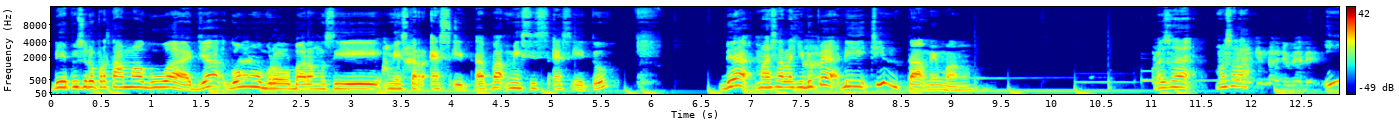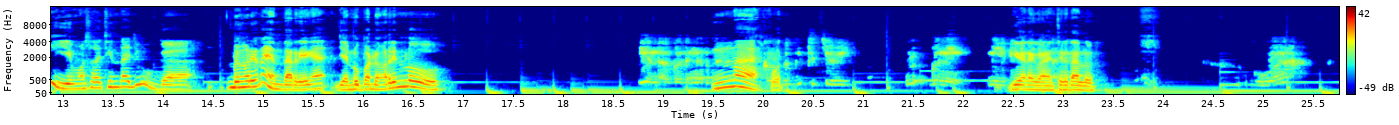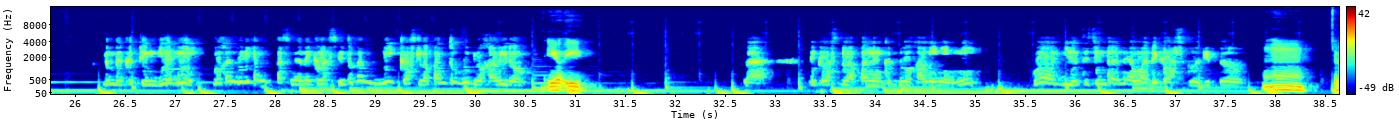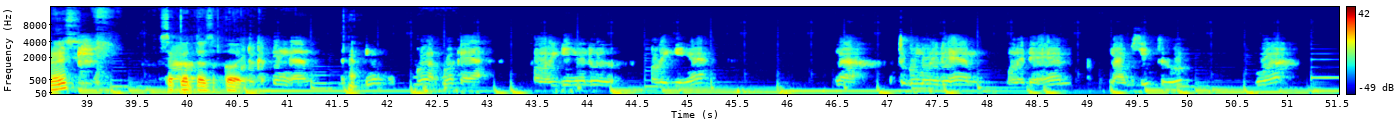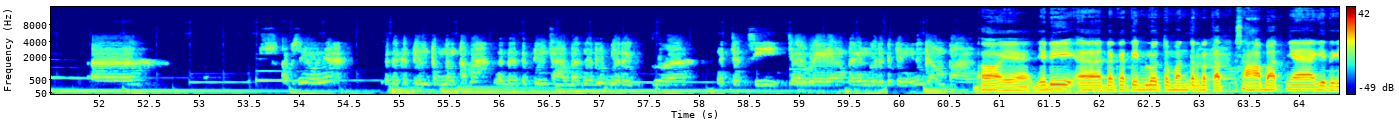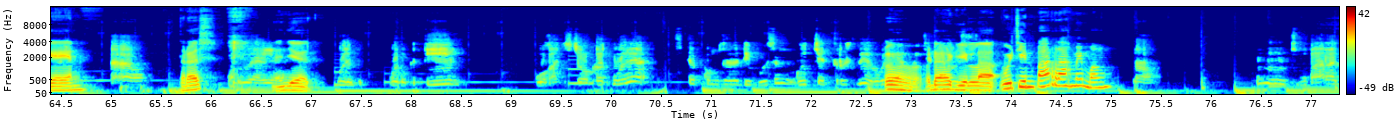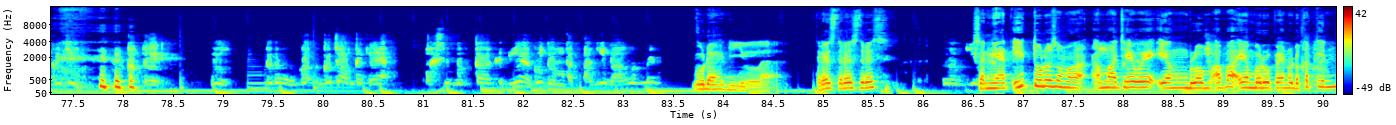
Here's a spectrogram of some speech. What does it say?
Di episode pertama gua aja, gua ngobrol bareng si Mr. S itu, apa Mrs. S itu, dia masalah hidupnya di cinta memang. Masa masalah cinta juga deh Iya masalah cinta juga Dengerin aja ntar ya kan Jangan lupa dengerin lu iya enggak gue denger Nah kalau kut- begitu cuy gue, gue nih nih Gimana gimana cerita lu? Gue ngedeketin dia nih gue kan jadi kan pas nggak naik kelas itu kan di kelas 8 tuh gue dua kali dong. Yoi. Nah di kelas 8 yang kedua kalinya ini gue lagi jatuh cinta nih sama di kelas gue gitu. Mm. Terus? Sekut tuh sekut. Gue deketin kan deketin gue gue kayak follow IG-nya dulu follow IG-nya nah itu gue mulai DM mulai DM nah abis itu gue eh apa sih namanya? Ngedeketin temen apa? Ngedeketin sahabatnya dulu biar gue ngechat si cewek yang pengen gue deketin. Ini gampang. Oh iya. Jadi eh, deketin dulu teman terdekat sahabatnya gitu kan nah, Terus? Gue ya Lanjut. gue gue deketin gue kasih coklat. Pokoknya setiap kalau misalnya dia bosan gue chat terus dia Oh chat udah terus. gila. Bucin parah memang. Nah, hmm, parah gue cuy. Sampai nih, gue tuh gue, gue tuh sampai kayak ngasih bekal ke dia. Gue jam 4 pagi bangun men. Udah gila Terus terus terus gila. Seniat itu lu sama sama cewek yang belum apa yang baru pengen lu deketin.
